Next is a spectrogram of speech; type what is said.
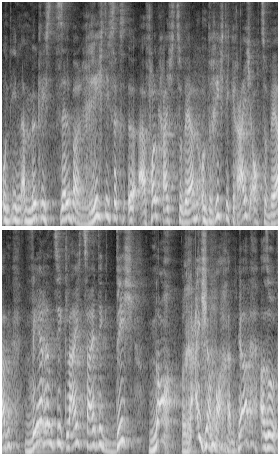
und ihnen ermöglicht, selber richtig äh, erfolgreich zu werden und richtig reich auch zu werden, während sie gleichzeitig dich noch reicher machen. Ja? Also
